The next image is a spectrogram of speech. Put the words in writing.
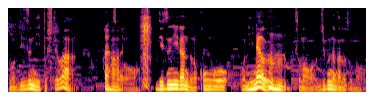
そのディズニーとしては、はいはいはい。そのディズニーランドの今後を担う、うんうん。その自分なんかのその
